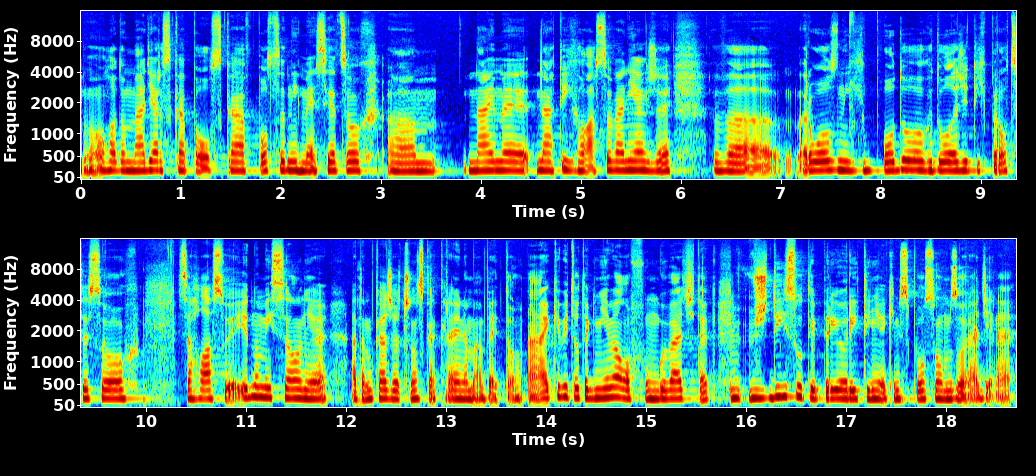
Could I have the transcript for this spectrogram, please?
no, ohľadom Maďarska, Polska v posledných mesiacoch, um, najmä na tých hlasovaniach, že v rôznych bodoch, dôležitých procesoch sa hlasuje jednomyselne a tam každá členská krajina má veto. A aj keby to tak nemalo fungovať, tak vždy sú tie priority nejakým spôsobom zoradené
